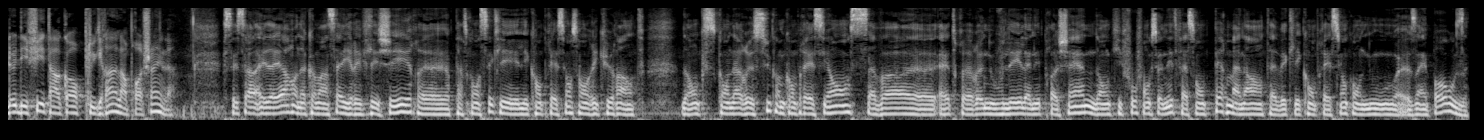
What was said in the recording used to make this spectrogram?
le défi est encore plus grand l'an prochain. Là. C'est ça. Et d'ailleurs, on a commencé à y réfléchir euh, parce qu'on sait que les, compressions sont récurrentes. Donc, ce qu'on a reçu comme compression, ça va euh, être renouvelé l'année prochaine. Donc, il faut fonctionner de façon permanente avec les compressions qu'on nous euh, impose.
